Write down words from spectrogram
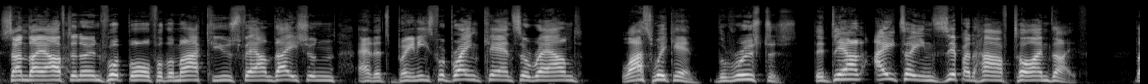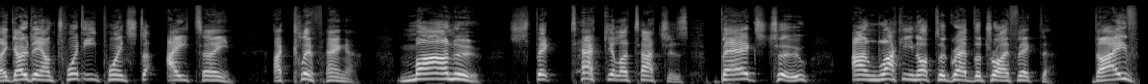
Sunday afternoon football for the Mark Hughes Foundation and it's Beanies for Brain Cancer round. Last weekend, the Roosters, they're down 18 zip at half time, Dave. They go down 20 points to 18. A cliffhanger. Manu, spectacular touches. Bags two, unlucky not to grab the trifecta. Dave,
